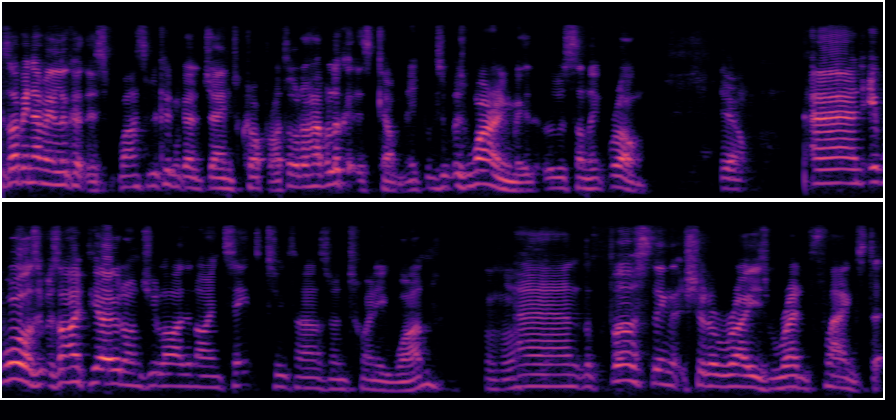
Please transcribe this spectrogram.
Because I've been having a look at this. Whilst we couldn't go to James Cropper, I thought I'd have a look at this company because it was worrying me that there was something wrong. Yeah. And it was. It was IPO'd on July the 19th, 2021. Mm-hmm. And the first thing that should have raised red flags to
